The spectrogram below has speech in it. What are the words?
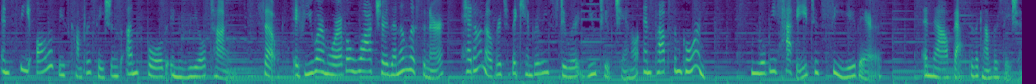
and see all of these conversations unfold in real time. So, if you are more of a watcher than a listener, head on over to the Kimberly Stewart YouTube channel and pop some corn. We will be happy to see you there. And now back to the conversation.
